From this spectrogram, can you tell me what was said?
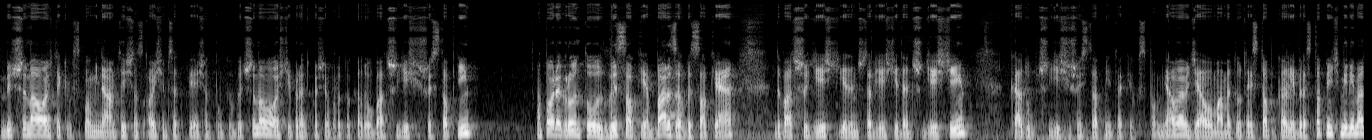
Wytrzymałość, tak jak wspominałem, 1850 punktów wytrzymałości, prędkość obrotu kadłuba 36 stopni. Opory gruntu wysokie, bardzo wysokie, 2,30, 1,40, 1,30. Kadłub 36 stopni, tak jak wspomniałem. Działo mamy tutaj stop kaliber 105 mm.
